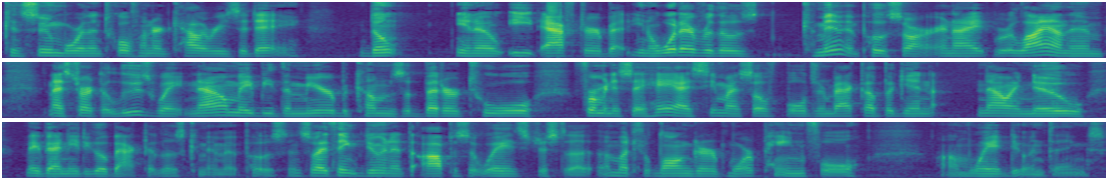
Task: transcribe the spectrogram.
consume more than 1,200 calories a day. Don't you know, eat after, but you know, whatever those commitment posts are, and I rely on them, and I start to lose weight. Now maybe the mirror becomes a better tool for me to say, hey, I see myself bulging back up again. Now I know maybe I need to go back to those commitment posts. And so I think doing it the opposite way is just a, a much longer, more painful um, way of doing things.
